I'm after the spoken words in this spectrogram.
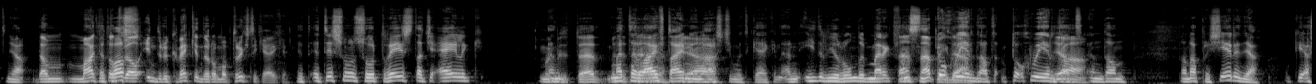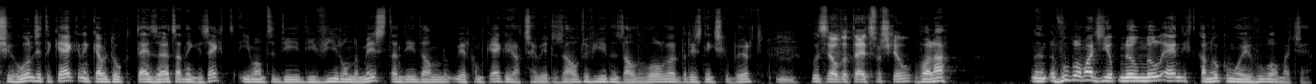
ja. dan maakt het, het dat wel indrukwekkender om op terug te kijken. Het, het is zo'n soort race dat je eigenlijk met, de, tijd, met, de, lifetime ja. naast je moet kijken. En iedere ronde merkt van, toch weer dat, toch weer dat. En dan, dan apprecieer je dat okay, als je gewoon zit te kijken, en ik heb het ook tijdens de uitzending gezegd, iemand die, die vier ronden mist en die dan weer komt kijken, ja, het zijn weer dezelfde vier, dezelfde volgorde, er is niks gebeurd. Mm. Hetzelfde tijdsverschil. Voilà. Een, een voetbalmatch die op 0-0 eindigt, kan ook een mooie voetbalmatch zijn.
